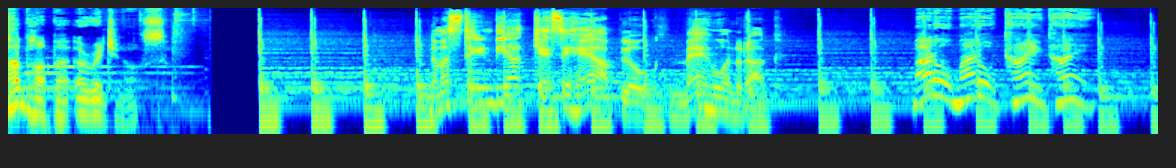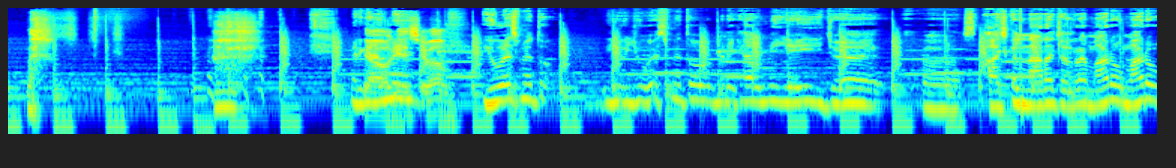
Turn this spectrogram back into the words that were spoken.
Hubhopper Originals. नमस्ते इंडिया कैसे हैं आप लोग? मैं हूँ अनुराग। मारो मारो ठाए ठाए। मेरे ख्याल में यूएस में तो यूएस में तो मेरे ख्याल में यही जो है आजकल नारा चल रहा है मारो मारो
